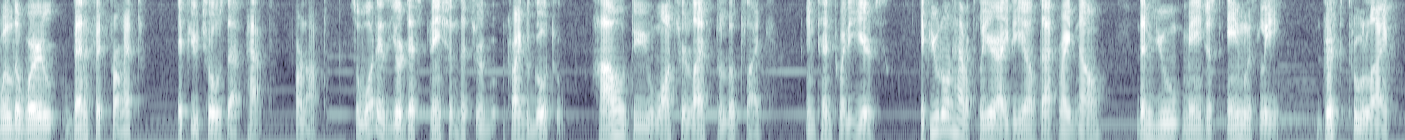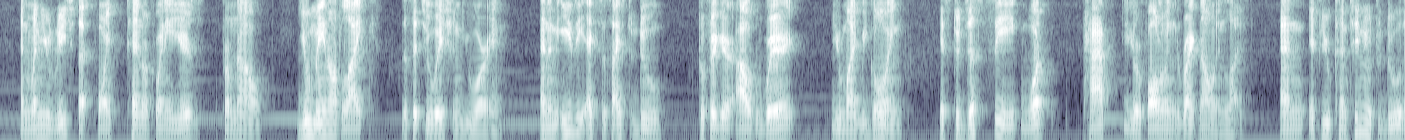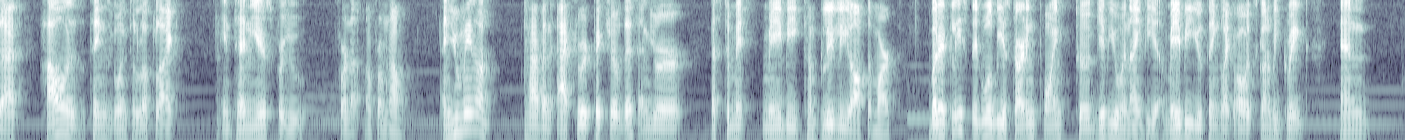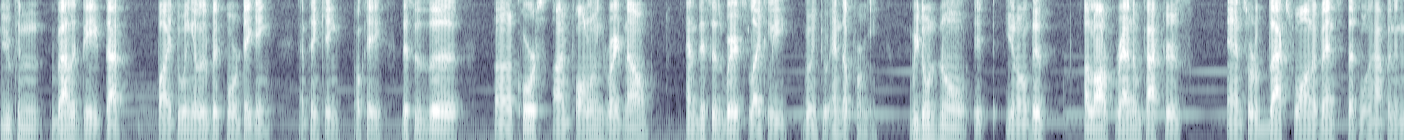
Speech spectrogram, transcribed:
Will the world benefit from it if you chose that path or not? So, what is your destination that you're trying to go to? How do you want your life to look like in 10 20 years? If you don't have a clear idea of that right now, then you may just aimlessly drift through life. And when you reach that point 10 or 20 years from now, you may not like the situation you are in. And an easy exercise to do to figure out where you might be going is to just see what path you're following right now in life. And if you continue to do that, how is things going to look like in 10 years for you for now, uh, from now? And you may not have an accurate picture of this and your estimate may be completely off the mark. But at least it will be a starting point to give you an idea. Maybe you think like, oh, it's going to be great. And you can validate that by doing a little bit more digging and thinking, okay, this is the uh, course I'm following right now, and this is where it's likely going to end up for me. We don't know, it, you know, there's a lot of random factors and sort of black swan events that will happen in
